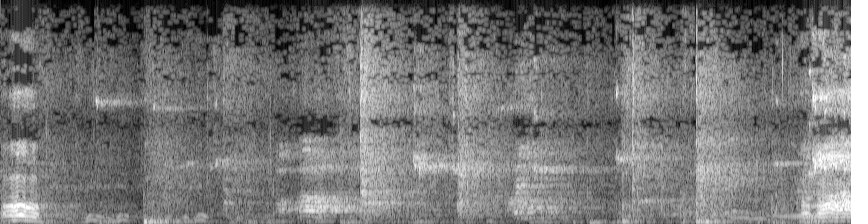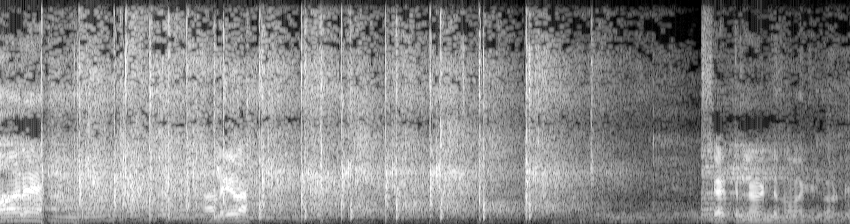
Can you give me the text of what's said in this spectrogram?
oh. Come on. കളയടാ ഷട്ടിലിന് വേണ്ടി നോക്കിക്കൊണ്ട്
